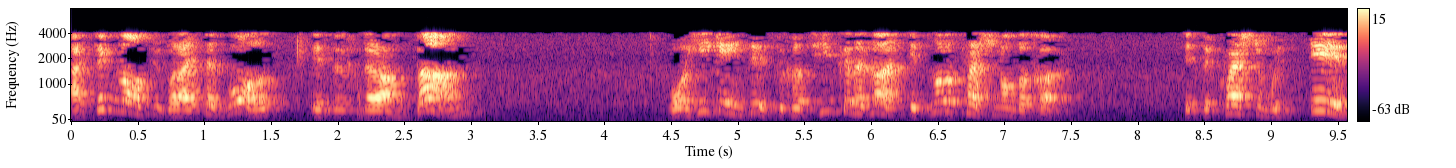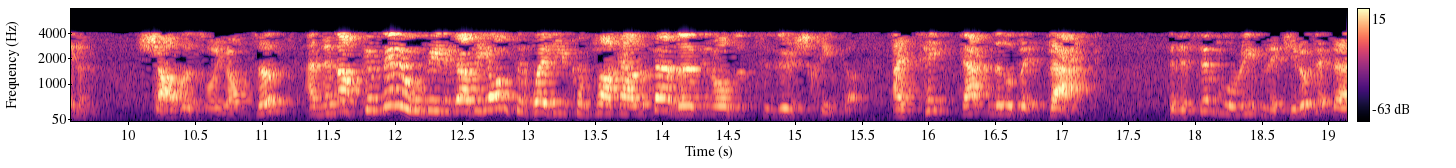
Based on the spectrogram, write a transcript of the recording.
I think last week what I said was, is that the Ramban, what he gains is, because he's going to learn, it's not a question on the Chor. It's a question within Shabbos or Yom Tov, and the nafkamina will be the Gabi Yom Tov, whether you can pluck out the feathers in order to do shechita. I take that little bit back for the simple reason, if you look at the,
